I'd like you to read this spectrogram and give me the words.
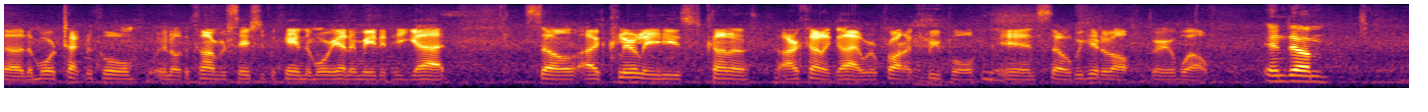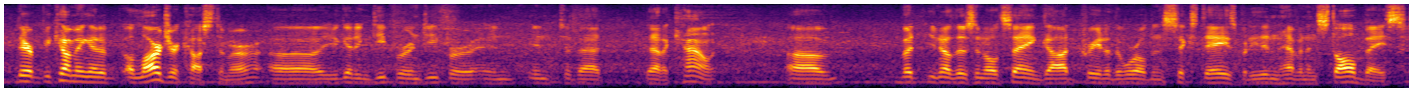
uh, the more technical, you know, the conversation became, the more animated he got. So I clearly, he's kind of our kind of guy. We're product people, and so we hit it off very well. And um, they're becoming a, a larger customer. Uh, you're getting deeper and deeper in, into that that account. Uh, but you know, there's an old saying, God created the world in six days, but he didn't have an install base.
